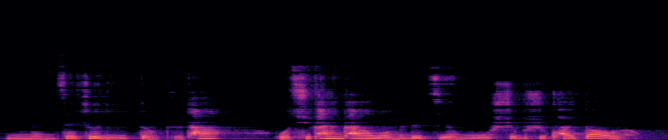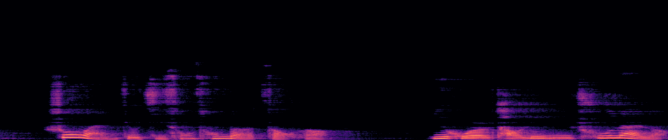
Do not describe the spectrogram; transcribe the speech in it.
你们在这里等着她，我去看看我们的节目是不是快到了。’说完就急匆匆地走了。一会儿，陶丽丽出来了，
